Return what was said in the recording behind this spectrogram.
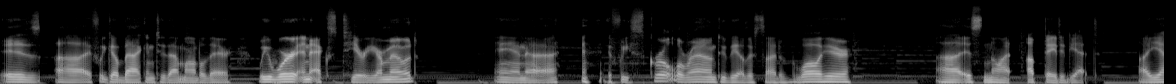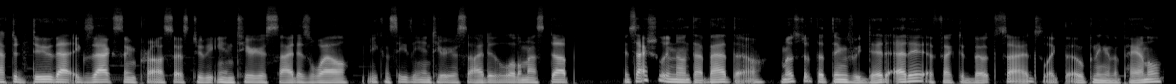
is uh, if we go back into that model there, we were in exterior mode. And uh, if we scroll around to the other side of the wall here, uh, it's not updated yet. Uh, you have to do that exact same process to the interior side as well. You can see the interior side is a little messed up. It's actually not that bad though. Most of the things we did edit affected both sides, like the opening and the panel.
